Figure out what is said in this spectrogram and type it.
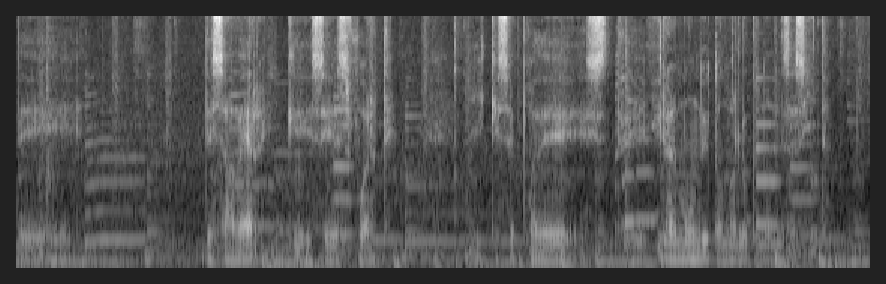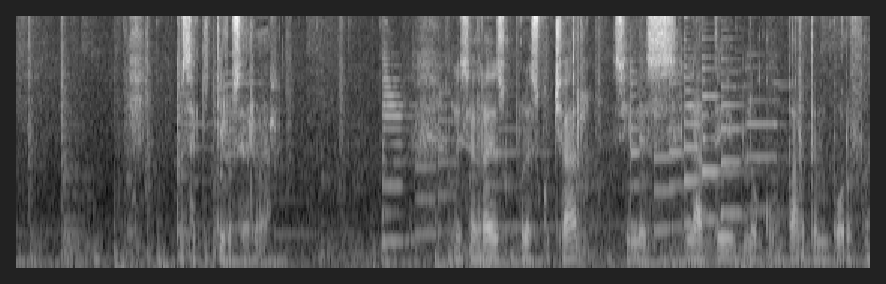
de, saber que se es fuerte y que se puede este, ir al mundo y tomar lo que no necesita. Pues aquí quiero cerrar. Les agradezco por escuchar. Si les late, lo comparten porfa.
